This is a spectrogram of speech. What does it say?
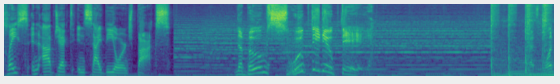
place an object inside the orange box. The boom swoop-de doop-de. That's one.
